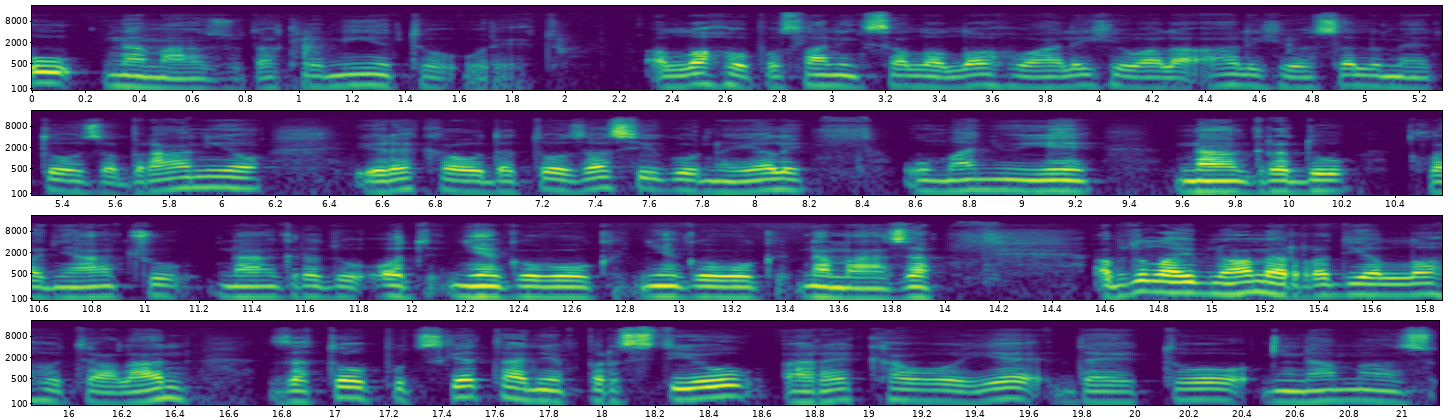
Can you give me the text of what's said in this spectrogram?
u namazu. Dakle, nije to u redu. Allahov poslanik sallallahu alaihi wa alihi wa sallam je to zabranio i rekao da to zasigurno jeli, umanjuje nagradu klanjaču, nagradu od njegovog njegovog namaza. Abdullah ibn Omer radijallahu ta'ala za to pucketanje prstiju rekao je da je to namaz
